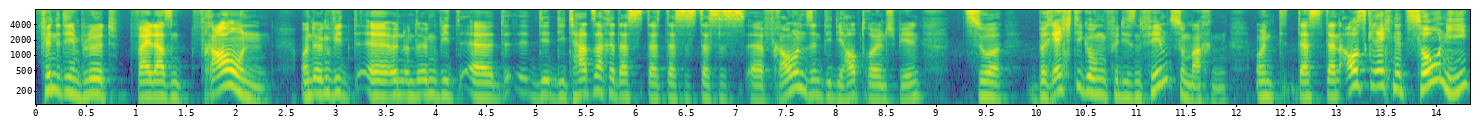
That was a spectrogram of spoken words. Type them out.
findet ihn blöd, weil da sind Frauen. Und irgendwie, äh, und, und irgendwie äh, die, die Tatsache, dass, dass, dass es, dass es äh, Frauen sind, die die Hauptrollen spielen, zur Berechtigung für diesen Film zu machen. Und dass dann ausgerechnet Sony,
